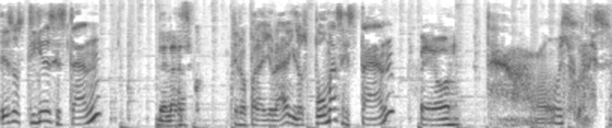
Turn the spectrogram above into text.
esos tigres están, del asco. pero para llorar. Y los pumas están. Peor. Ah, híjoles.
